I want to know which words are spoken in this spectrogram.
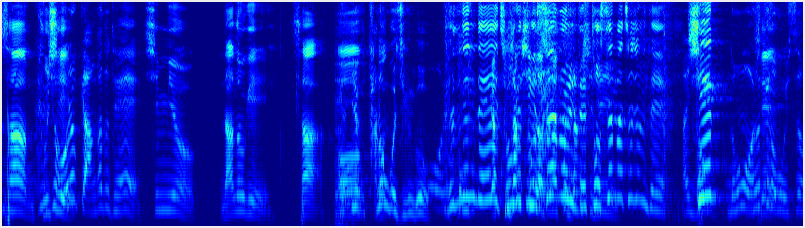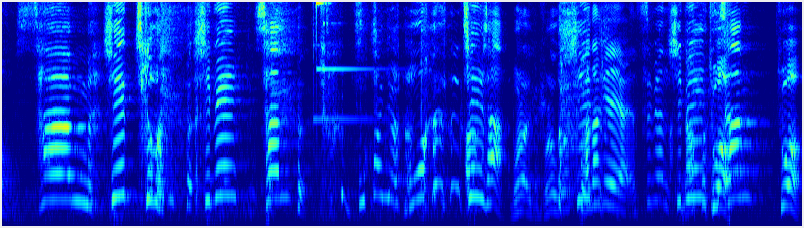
3 그렇게 90 어렵게 안 가도 돼. 16 나누기 4 어, 이렇게 다 넣은 거야 지금 거. 됐는데 저게 돼. 고삼십이. 덧셈만 찾으면 돼. 아니, 10, 너무, 너무 어렵게 십. 가고 있어. 3 10, 잠깐만. 11, 3. 뭐하냐? 7, 4. 뭐라 뭐라고? 바닥에 쓰면 11, 좋아. 3, 좋아.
